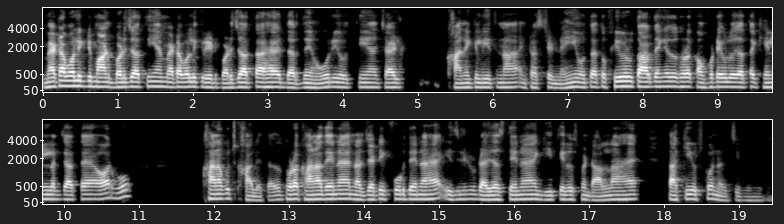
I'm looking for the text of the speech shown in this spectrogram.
मेटाबॉलिक डिमांड बढ़ जाती है मेटाबॉलिक रेट बढ़ जाता है, दर्दें हो रही होती हैं चाइल्ड खाने के लिए इतना इंटरेस्टेड नहीं होता है तो फीवर उतार देंगे तो थोड़ा कंफर्टेबल हो जाता है, खेलने लग जाता है और वो खाना कुछ खा लेता है। तो थोड़ा खाना देना है एनर्जेटिक फ़ूड देना है इजीली टू डाइजेस्ट देना है, घी तेल उसमें डालना है ताकि उसको एनर्जी भी मिले।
